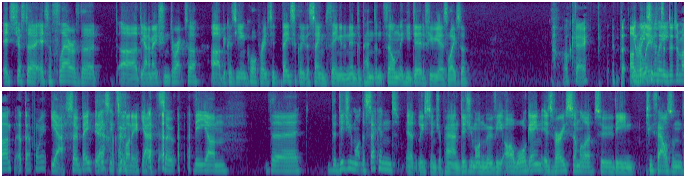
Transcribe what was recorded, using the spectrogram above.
It's just a it's a flair of the uh, the animation director uh, because he incorporated basically the same thing in an independent film that he did a few years later. Okay. the, Yeah, unrelated to Digimon at that point. Yeah. So ba- Yeah, basically, That's funny. yeah. So the um the the Digimon the second at least in Japan Digimon movie Our War Game is very similar to the 2000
